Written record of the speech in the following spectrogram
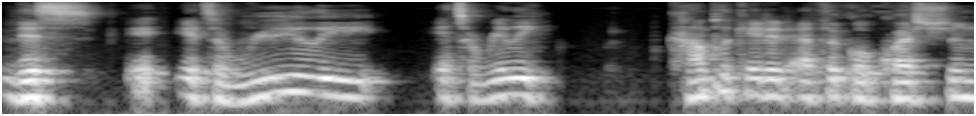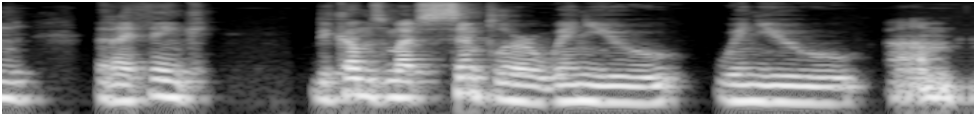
this it's a really it's a really complicated ethical question that I think becomes much simpler when you when you um,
